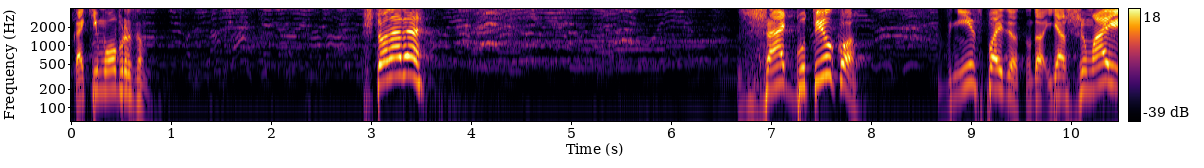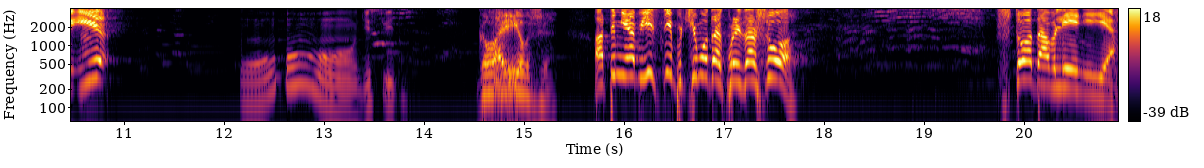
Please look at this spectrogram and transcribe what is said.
Каким образом? Что надо? Сжать бутылку? Вниз пойдет. Ну да, я сжимаю и... О, действительно. Говорил же. А ты мне объясни, почему так произошло? Что давление?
